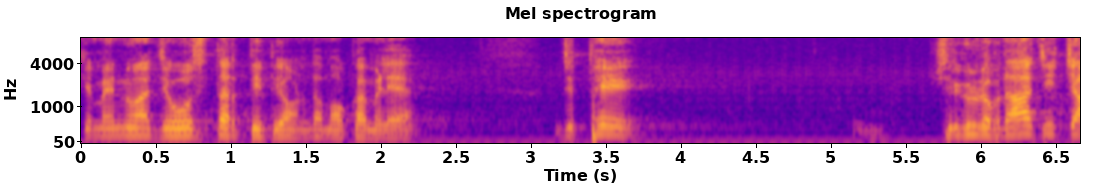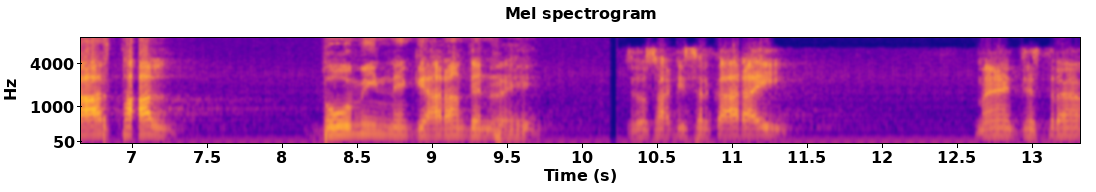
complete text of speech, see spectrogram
ਕਿ ਮੈਨੂੰ ਅੱਜ ਉਸ ਧਰਤੀ ਤੇ ਆਉਣ ਦਾ ਮੌਕਾ ਮਿਲਿਆ ਜਿੱਥੇ ਸ੍ਰੀ ਗੁਰੂ ਰਵਿਦਾਸ ਜੀ 4 ਸਾਲ 2 ਮਹੀਨੇ 11 ਦਿਨ ਰਹੇ ਜਦੋਂ ਸਾਡੀ ਸਰਕਾਰ ਆਈ, ਮੈਂ ਜਿਸ ਤਰ੍ਹਾਂ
